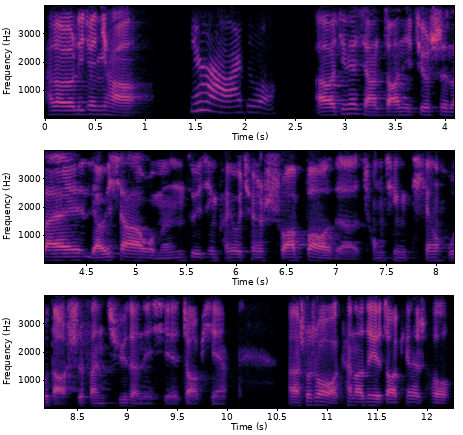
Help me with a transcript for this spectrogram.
Hello，丽娟你好。你好，阿杜。啊，我今天想找你就是来聊一下我们最近朋友圈刷爆的重庆天湖岛示范区的那些照片。啊，说实话，我看到这些照片的时候，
